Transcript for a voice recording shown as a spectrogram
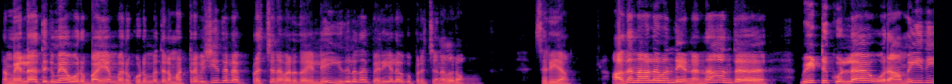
நம்ம எல்லாத்துக்குமே ஒரு பயம் வரும். குடும்பத்தில் மற்ற விஷயத்துல பிரச்சனை வருதா இல்லையே? இதுல தான் பெரிய அளவுக்கு பிரச்சனை வரும். சரியா? அதனால வந்து என்னன்னா அந்த வீட்டுக்குள்ள ஒரு அமைதி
